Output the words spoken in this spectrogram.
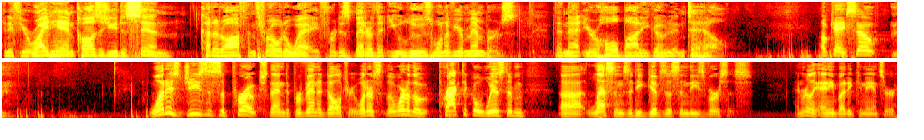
And if your right hand causes you to sin, cut it off and throw it away, for it is better that you lose one of your members than that your whole body go into hell. Okay, so what is Jesus' approach then to prevent adultery? What are the, what are the practical wisdom uh, lessons that he gives us in these verses? And really, anybody can answer.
